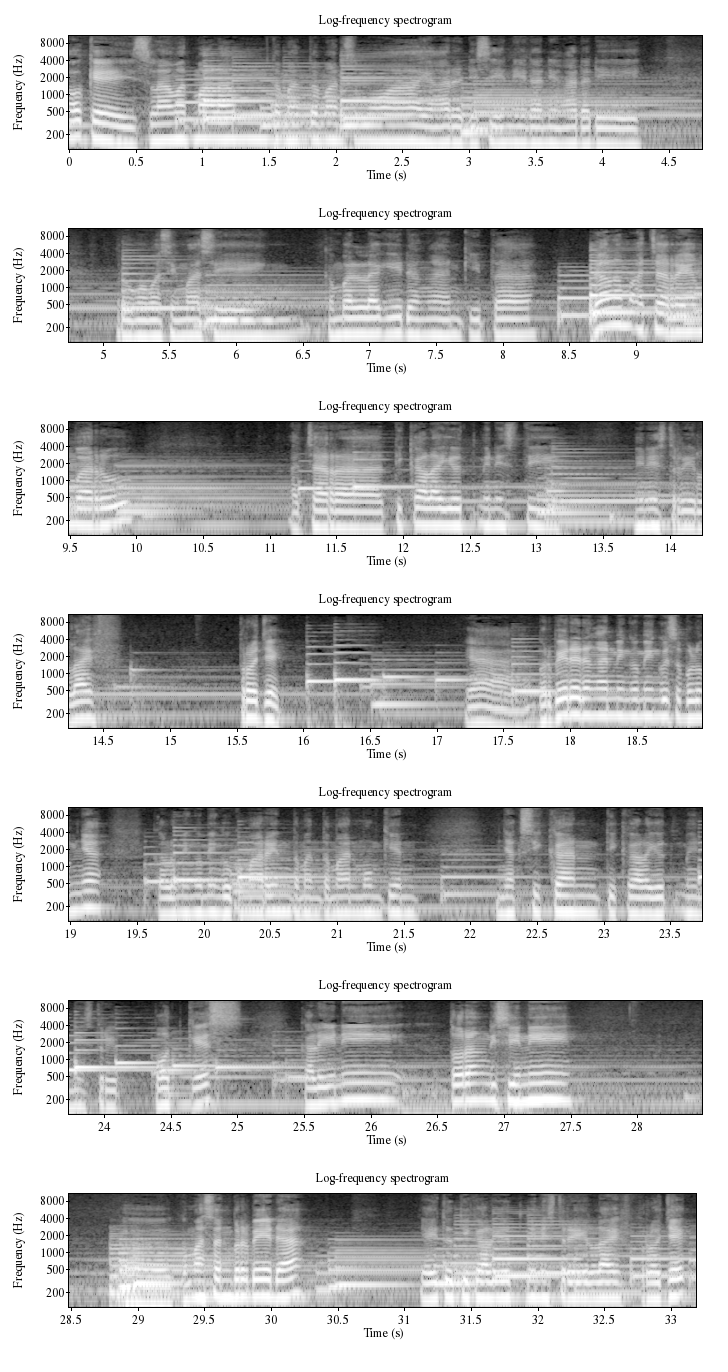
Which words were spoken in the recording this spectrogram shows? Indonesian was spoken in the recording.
Oke, selamat malam teman-teman semua yang ada di sini dan yang ada di rumah masing-masing. Kembali lagi dengan kita dalam acara yang baru, acara Tikala Youth Ministry Ministry Life Project. Ya, berbeda dengan minggu-minggu sebelumnya. Kalau minggu-minggu kemarin teman-teman mungkin menyaksikan Tikala Youth Ministry Podcast. Kali ini orang di sini kemasan berbeda yaitu Tikal Youth Ministry Live Project.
